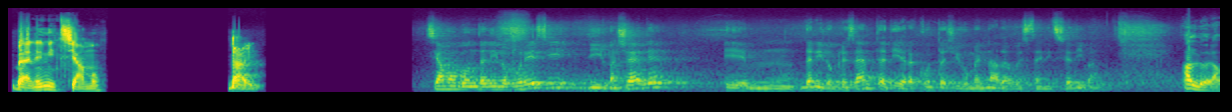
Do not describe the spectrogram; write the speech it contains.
Bene, iniziamo. Dai. Siamo con Danilo Foresi di Macete. E, mm, Danilo, presentati e raccontaci com'è nata questa iniziativa. Allora,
